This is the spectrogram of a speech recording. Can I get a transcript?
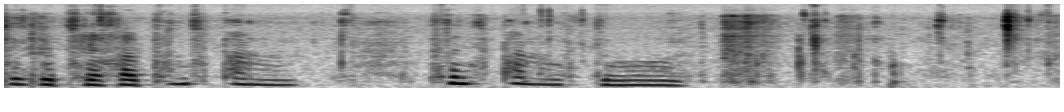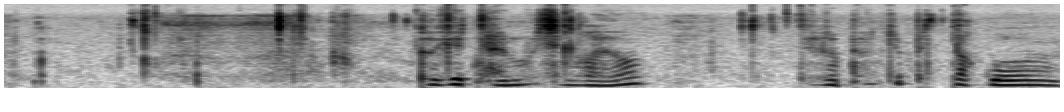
그리고 제가 편집하는 편집하는 것도 그게 잘못인가요? 제가 편집했다고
